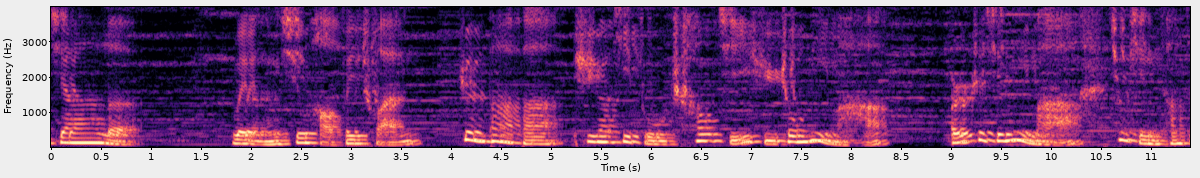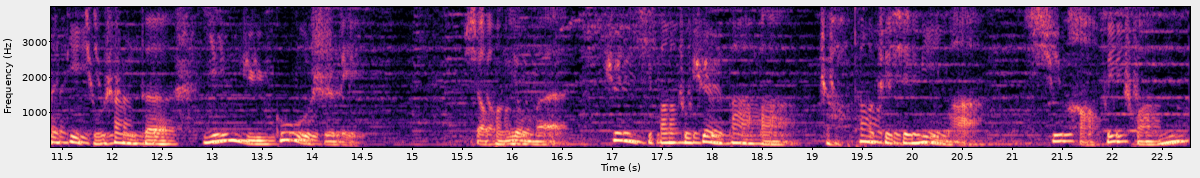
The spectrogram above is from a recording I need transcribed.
家了。为了能修好飞船。愿爸爸需要一组超级宇宙密码，而这些密码就隐藏在地球上的英语故事里。小朋友们愿意帮助愿爸爸找到这些密码，修好飞船吗？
